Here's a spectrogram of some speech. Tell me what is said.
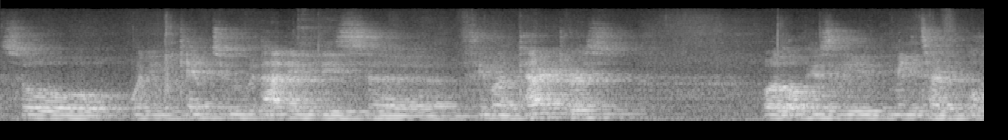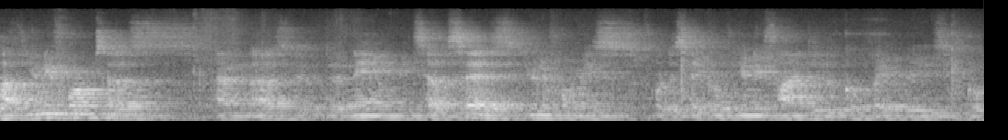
So when it came to adding these uh, female characters, well, obviously, military people have uniforms, as and as the name itself says, uniform is for the sake of unifying the look of every single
